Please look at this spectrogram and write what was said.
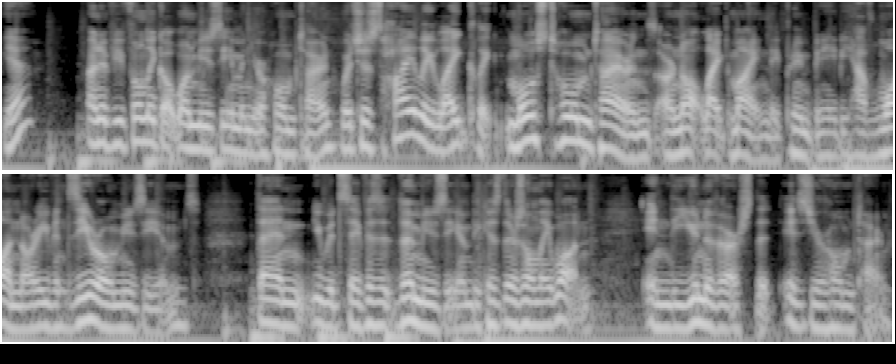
yeah. And if you've only got one museum in your hometown, which is highly likely, most hometowns are not like mine. They maybe have one or even zero museums. Then you would say visit the museum because there's only one in the universe that is your hometown.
